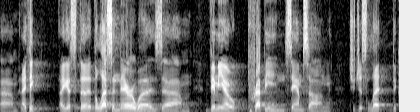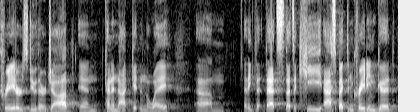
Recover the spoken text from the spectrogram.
Um, and I think, I guess the, the lesson there was um, Vimeo prepping Samsung to just let the creators do their job and kind of not get in the way. Um, I think that that's, that's a key aspect in creating good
